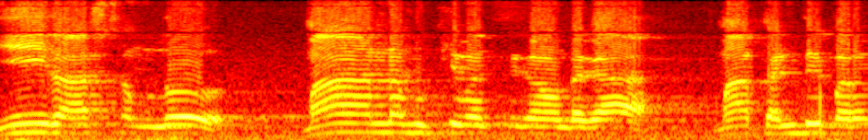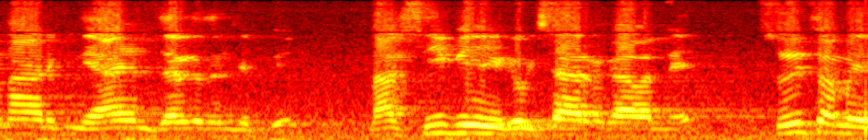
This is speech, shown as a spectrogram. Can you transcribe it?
ఈ రాష్ట్రంలో మా అన్న ముఖ్యమంత్రిగా ఉండగా మా తండ్రి మరణానికి న్యాయం జరగదని చెప్పి నాకు సిబిఐ విచారణ కావాలని సునీతమ్మ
